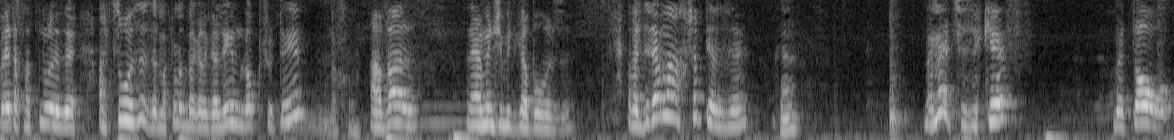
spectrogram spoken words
בטח נתנו לזה, עצרו את זה, זה מקלות בגלגלים, לא פשוטים, נכון. אבל אני מאמין שהם יתגברו על זה. אבל אתה יודע מה, חשבתי על זה, כן? באמת, שזה כיף, בתור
